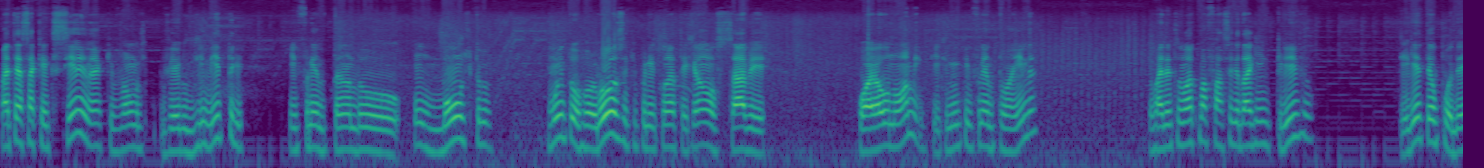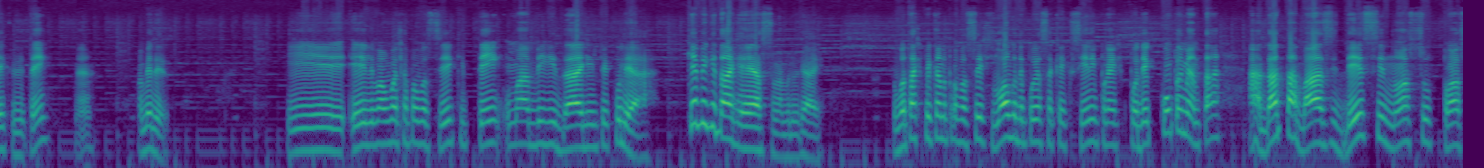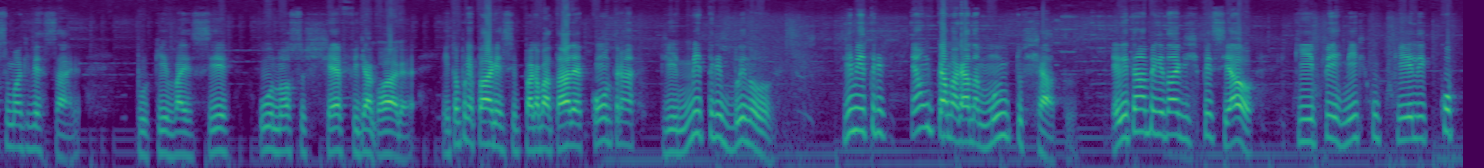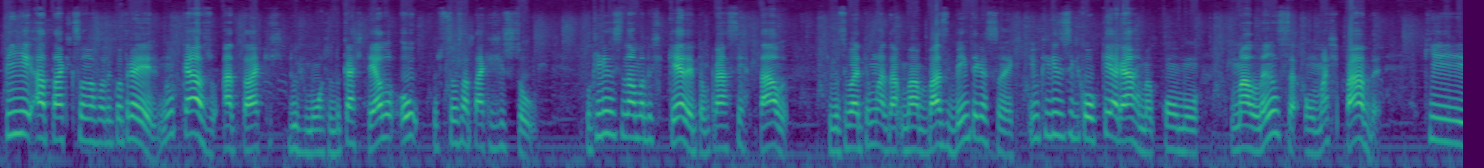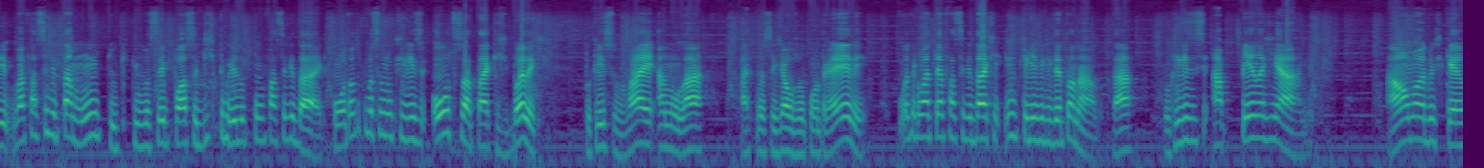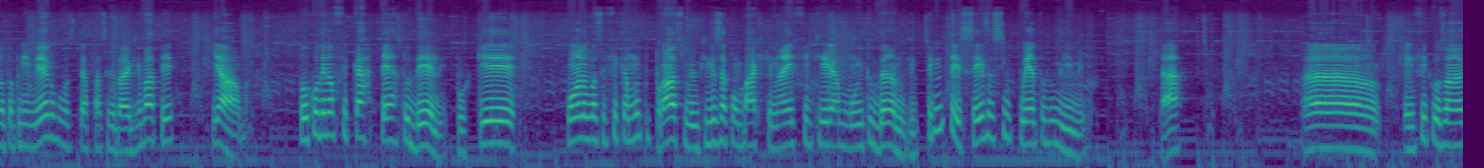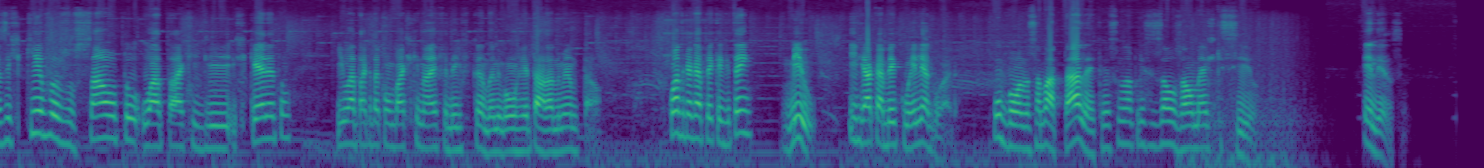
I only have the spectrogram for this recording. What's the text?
Vai ter essa cutscene, né, que vamos ver o Dimitri enfrentando um monstro muito horroroso, que por enquanto ele não sabe qual é o nome, que nunca enfrentou ainda. Ele vai detonar com uma facilidade incrível. Queria ter o poder que ele tem, né? Mas beleza. E ele vai mostrar pra você que tem uma habilidade peculiar. Que habilidade é essa, na verdade? Eu vou estar explicando para vocês logo depois dessa cutscene para gente poder complementar a database desse nosso próximo adversário. Porque vai ser o nosso chefe de agora. Então preparem-se para a batalha contra Dmitry Blinov. Dmitry é um camarada muito chato. Ele tem uma habilidade especial que permite que ele copie ataques que são lançados contra ele. No caso, ataques dos monstros do castelo ou os seus ataques de Souls. Utiliza esse nome do Skeleton para acertá-lo que você vai ter uma, uma base bem interessante. E utilize qualquer arma, como uma lança ou uma espada, que vai facilitar muito que você possa destruí-lo com facilidade. Contanto que você não utilize outros ataques bullet, porque isso vai anular as que você já usou contra ele, você vai ter a facilidade incrível de detoná-lo, tá? Utilize apenas de armas. A alma do esqueleto primeiro, você ter a facilidade de bater, e a alma. Procure não ficar perto dele, porque quando você fica muito próximo e utiliza combate knife, tira muito dano, de 36 a 50 no mínimo, tá? Uh, ele fica usando as esquivas, o salto, o ataque de Skeleton e o ataque da Combat Knife ele fica andando igual um retardado mental. Quanto que HP que ele tem? Mil. E já acabei com ele agora. O bom dessa batalha é que você não vai precisar usar o Magic Seal. Beleza.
